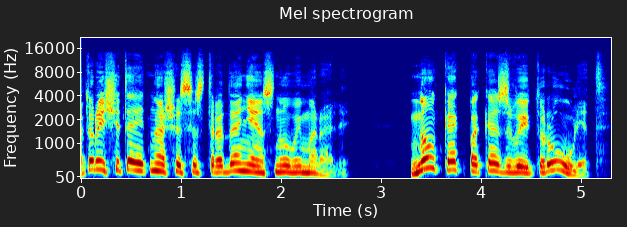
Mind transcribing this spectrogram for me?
который считает наше сострадание основой морали. Но, как показывает Роулет,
